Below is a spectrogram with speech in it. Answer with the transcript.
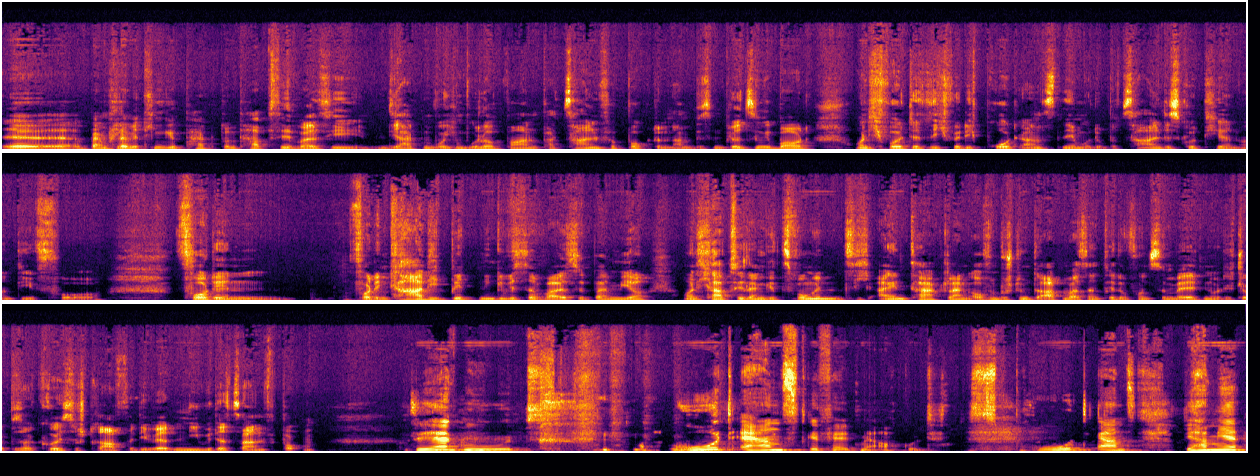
äh, beim Schlawittchen gepackt und habe sie, weil sie die hatten, wo ich im Urlaub war, 'n paar Zahlen verbockt und haben 'n bisschen Blödsinn gebaut. Und ich wollte jetzt nicht wirklich Brot ernst nehmen und über Zahlen diskutieren und die vor vor den vor den Kadi bitten in gewisser Weise bei mir. Und ich habe sie dann gezwungen, sich einen Tag lang auf 'ne bestimmte Art und Weise am Telefon zu melden. Und ich glaube, das war größte Strafe. Die werden nie wieder Zahlen verbocken. Sehr gut. Broternst gefällt mir auch gut. Das Broternst. Wir haben hier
